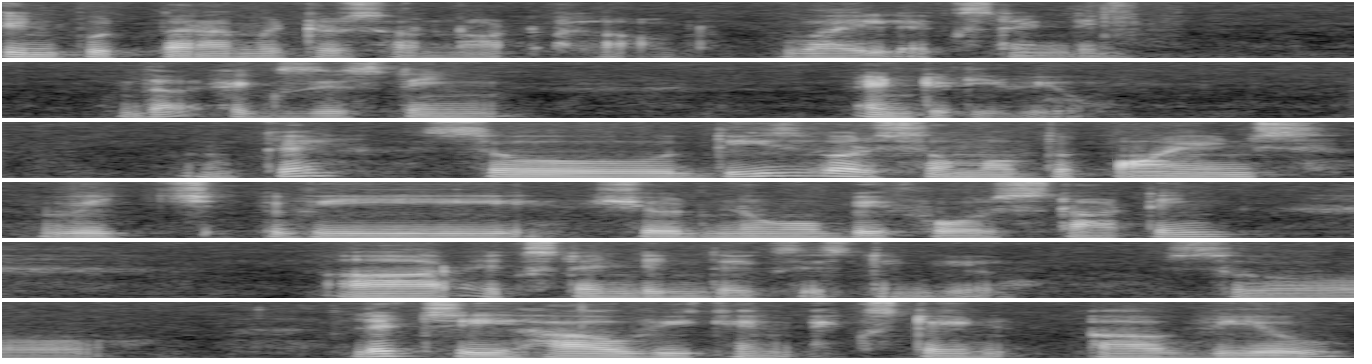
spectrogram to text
input parameters are not allowed while extending the existing entity view okay so these were some of the points which we should know before starting or extending the existing view. So let's see how we can extend a view.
